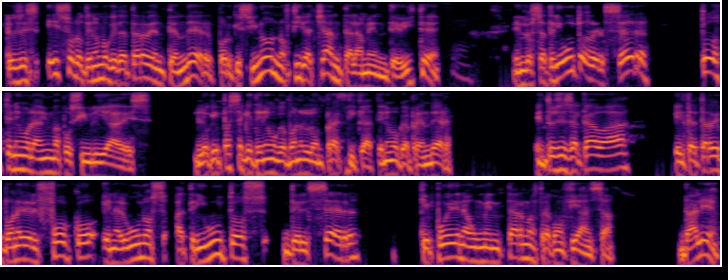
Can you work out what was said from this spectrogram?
Entonces, eso lo tenemos que tratar de entender, porque si no, nos tira chanta la mente, ¿viste? Sí. En los atributos del ser, todos tenemos las mismas posibilidades. Lo que pasa es que tenemos que ponerlo en práctica, tenemos que aprender. Entonces acá va el tratar de poner el foco en algunos atributos del ser que pueden aumentar nuestra confianza. ¿Dale?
